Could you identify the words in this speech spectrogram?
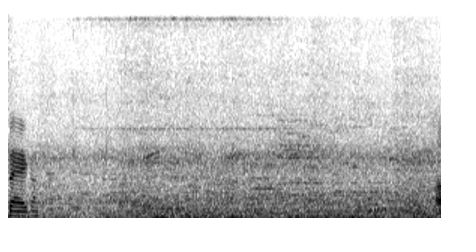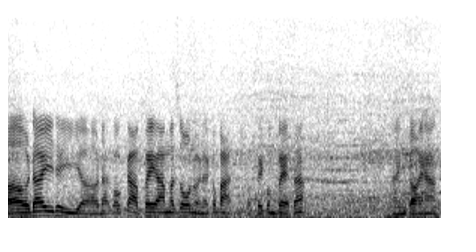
xe cơ ở ờ, đây thì ờ, đã có cà phê Amazon rồi này các bạn, cà phê con vẹt á. Anh coi ha.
